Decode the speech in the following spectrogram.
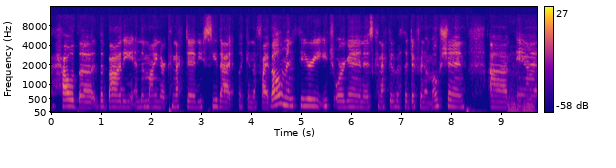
how the the body and the mind are connected. You see that like in the five element theory, each organ is connected with a different emotion, um, mm-hmm. and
